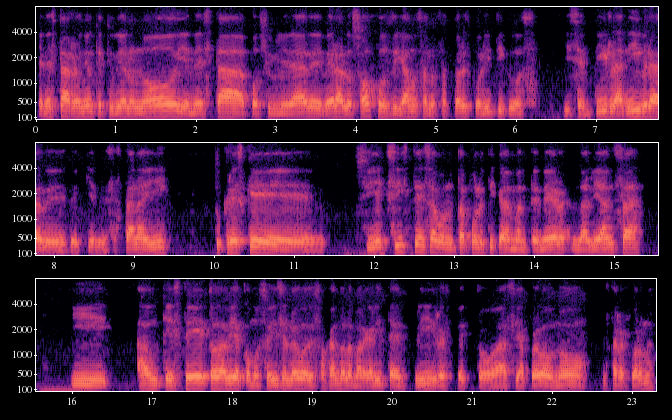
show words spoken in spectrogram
en esta reunión que tuvieron hoy, en esta posibilidad de ver a los ojos, digamos, a los actores políticos y sentir la vibra de, de quienes están ahí, ¿tú crees que sí existe esa voluntad política de mantener la alianza y aunque esté todavía, como se dice luego, deshojando la margarita del PRI respecto a si aprueba o no esta reforma?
